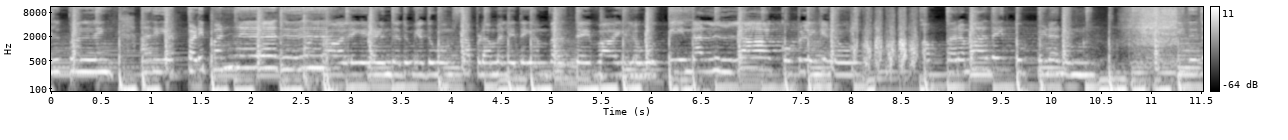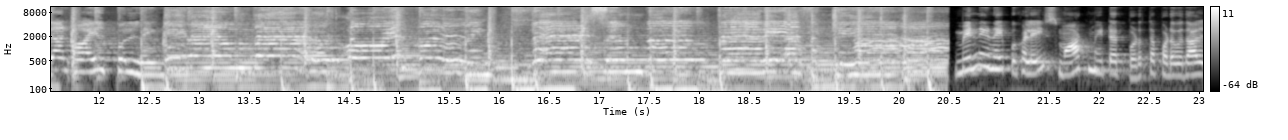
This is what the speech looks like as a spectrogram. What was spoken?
ஸ்டைல் புல்லிங் அது எப்படி பண்ணு? மின் ஸ்மார்ட் மீட்டர் பொருத்தப்படுவதால்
